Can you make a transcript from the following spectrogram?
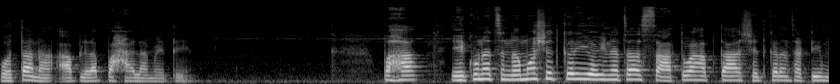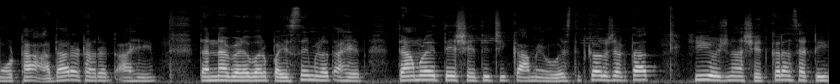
होताना आपल्याला पाहायला मिळते. पहा एकूणच नमो शेतकरी योजनेचा सातवा हप्ता शेतकऱ्यांसाठी मोठा आधार ठरत आहे. त्यांना वेळेवर पैसे मिळत आहेत. त्यामुळे ते शेतीची कामे व्यवस्थित करू शकतात. ही योजना शेतकऱ्यांसाठी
